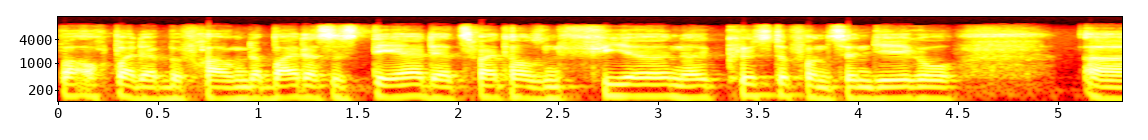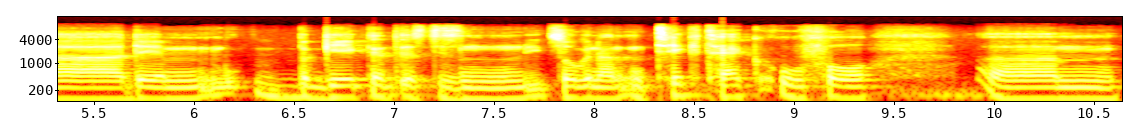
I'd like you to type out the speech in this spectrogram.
war auch bei der Befragung dabei. Das ist der, der 2004 an der Küste von San Diego äh, dem begegnet ist, diesen sogenannten Tic-Tac-UFO ähm,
